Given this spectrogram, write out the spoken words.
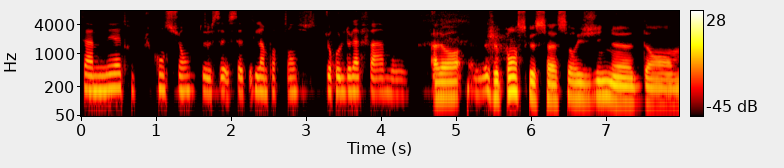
t'a amené à être plus conscient de l'importance du rôle de la femme. Alors, je pense que ça s'origine euh, dans,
